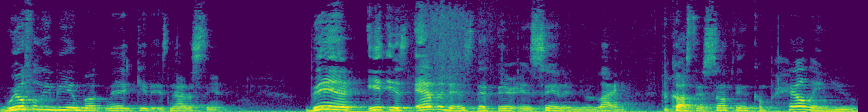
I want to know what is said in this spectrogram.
willfully being butt naked is not a sin then it is evidence that there is sin in your life because there's something compelling you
